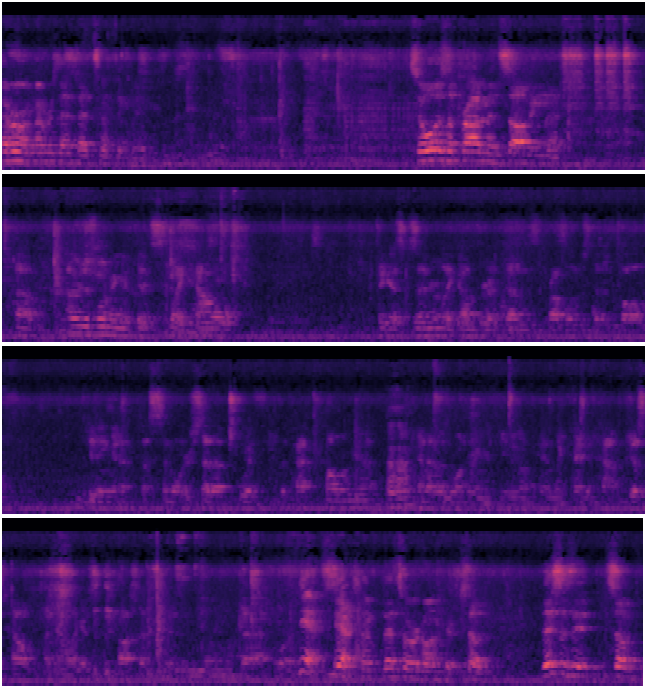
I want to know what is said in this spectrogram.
Everyone remembers that? That's nothing new. So what was the problem in solving this? Um, I was just wondering if it's like how, I guess, because I haven't really gone through and done problems that involve getting a, a similar setup with the patch column yet. Uh-huh. And I was wondering if you know, kind of like kind of how, just how analogous the process is in dealing with that, or. Yes, yes, that's what we're going through. So this is it, so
